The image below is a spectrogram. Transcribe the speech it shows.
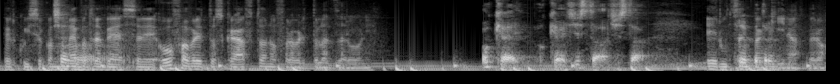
per cui secondo Ciao. me potrebbe essere o Favretto Scrafton o Favretto Lazzaroni. Ok, ok, ci sta, ci sta. E Ruzza in panchina, però.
